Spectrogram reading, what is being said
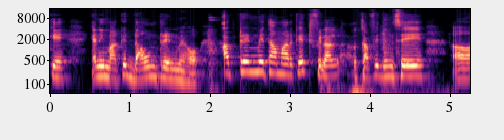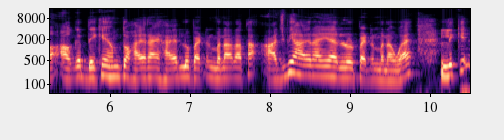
के यानी मार्केट डाउन ट्रेंड में हो। अब ट्रेंड में था मार्केट फ़िलहाल काफ़ी दिन से अगर देखें हम तो higher high higher low pattern बना रहा था। आज भी higher high higher low pattern बना हुआ है। लेकिन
